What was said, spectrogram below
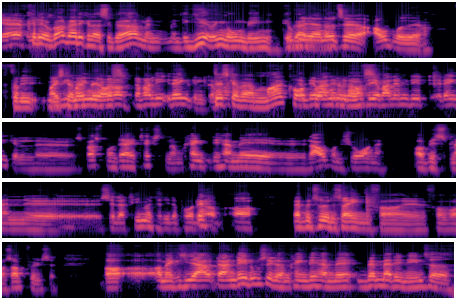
ja, kan det jo godt være, det kan lade sig gøre, men, men det giver jo ikke nogen mening. Det bliver jeg nødt til at afbryde jer. Fordi vi skal nemlig også... Der var, lige et enkelt. Det skal være meget kort. Ja, det var nemlig, også. Der var nemlig et, et enkelt øh, spørgsmål der i teksten omkring det her med øh, lavbundsjordene, og hvis man øh, sælger klimakreditter på det, ja. og, og hvad betyder det så egentlig for, øh, for vores opfyldelse? Og, og, og man kan sige, der er, der er en del usikkerhed omkring det her med, hvem er det i hele taget?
